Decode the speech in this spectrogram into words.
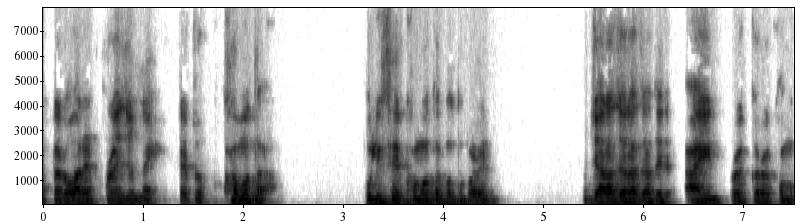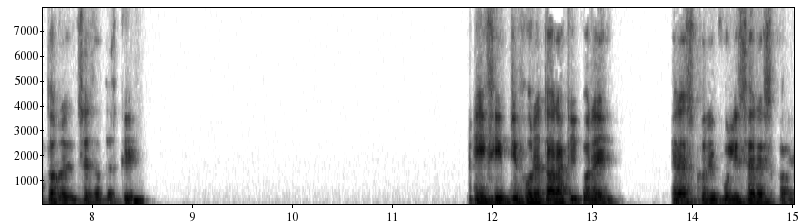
আপনার ওয়ারেন্ট প্রয়োজন নাই, এটা তো ক্ষমতা। পুলিশের ক্ষমতা বলতে পারেন। যারা যারা যাদের আইন প্রয়োগ করার ক্ষমতা রয়েছে যাদেরকে এই ফিফটি ফোরে তারা কি করে? অ্যারেস্ট করে পুলিশ অ্যারেস্ট করে।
